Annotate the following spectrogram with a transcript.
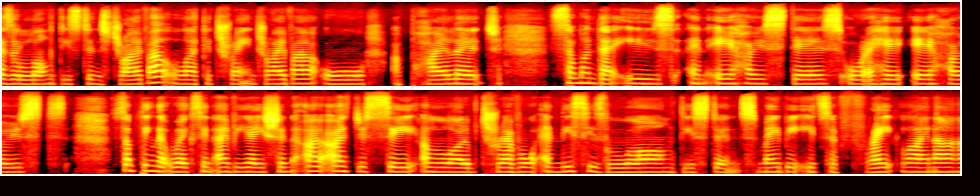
as a long distance driver, like a train driver or a pilot, someone that is an air hostess or a air host, something that works in aviation. I, I just see a lot of travel, and this is long distance. Maybe it's a freight liner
